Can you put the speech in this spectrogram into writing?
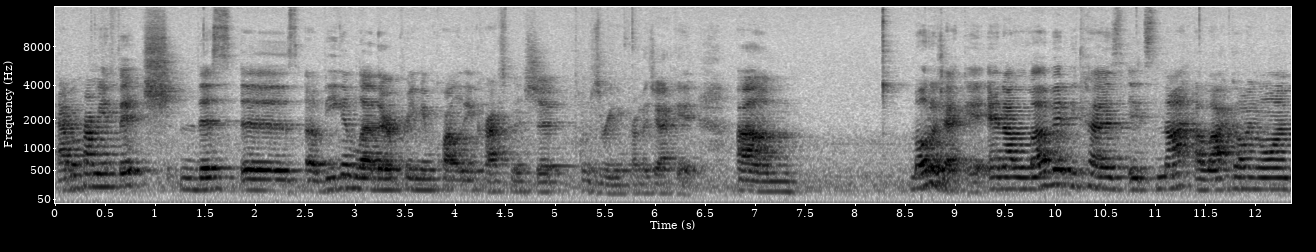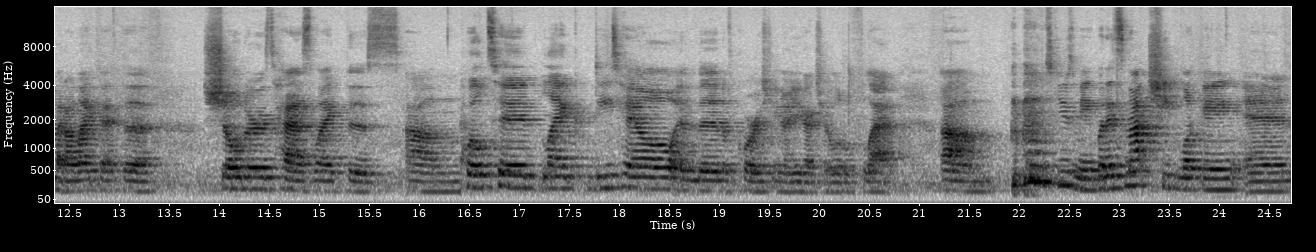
Abercrombie & Fitch. This is a vegan leather, premium quality and craftsmanship. I'm just reading from the jacket. Um, moto jacket and I love it because it's not a lot going on but I like that the shoulders has like this um, quilted like detail and then of course you know you got your little flat um, excuse me but it's not cheap looking and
